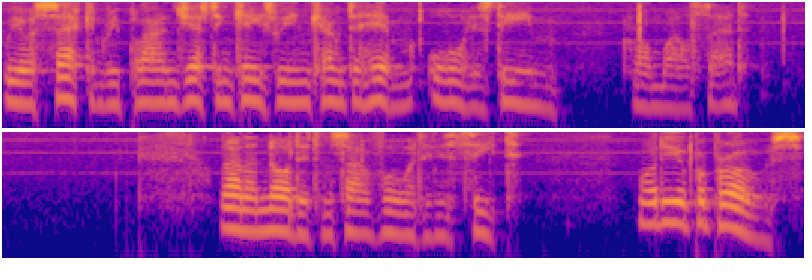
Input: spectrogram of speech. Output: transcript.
we have a secondary plan just in case we encounter him or his team, Cromwell said. Lana nodded and sat forward in his seat. What do you propose?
